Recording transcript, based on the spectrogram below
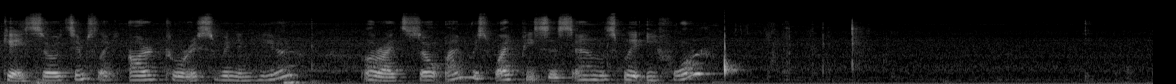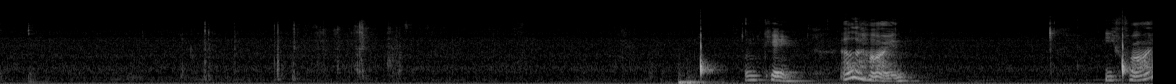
Okay, so it seems like Arthur is winning here. Alright, so I'm with white pieces and let's play e4. Okay, Alekhine. E5.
